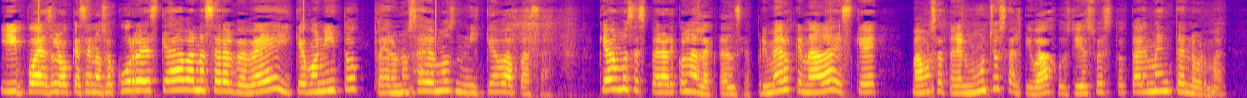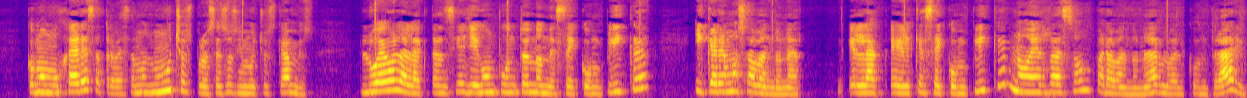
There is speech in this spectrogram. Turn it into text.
y pues lo que se nos ocurre es que ah, van a ser el bebé y qué bonito, pero no sabemos ni qué va a pasar. ¿Qué vamos a esperar con la lactancia? Primero que nada es que vamos a tener muchos altibajos y eso es totalmente normal. Como mujeres atravesamos muchos procesos y muchos cambios. Luego la lactancia llega a un punto en donde se complica y queremos abandonar. El, que se complique no es razón para abandonarlo, al contrario,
